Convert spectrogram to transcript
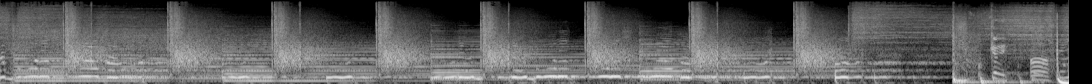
Okay. Uh.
